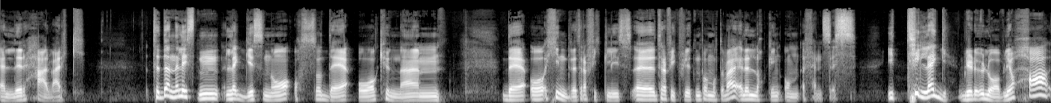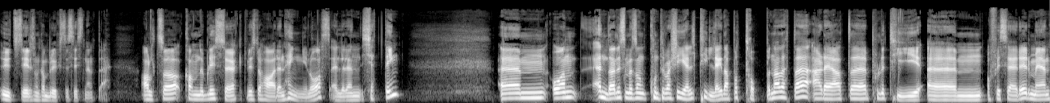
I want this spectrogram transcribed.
eller hærverk. Til denne listen legges nå også det å kunne mm, Det å hindre eh, trafikkflyten på motorvei, eller locking on offences. I tillegg blir det ulovlig å ha utstyr som kan brukes til sistnevnte. Altså kan du bli søkt hvis du har en hengelås eller en kjetting. Um, og en, enda liksom et sånn kontroversielt tillegg da på toppen av dette er det at uh, politioffiserer med en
